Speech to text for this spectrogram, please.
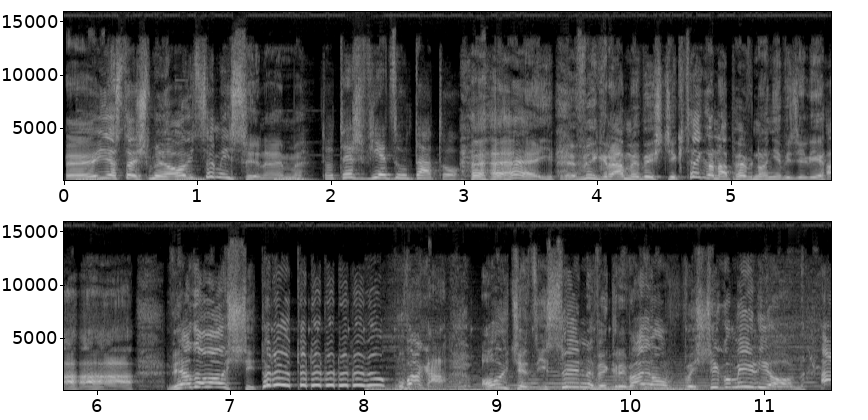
E, jesteśmy ojcem i synem. To też wiedzą, tato. Hej, wygramy wyścig, tego na pewno nie wiedzieli. Ha, ha, ha. Wiadomości! Tu, tu, tu, tu, tu, tu. Uwaga! Ojciec i syn wygrywają w wyścigu milion! Ha!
